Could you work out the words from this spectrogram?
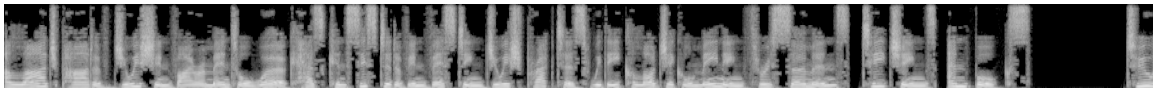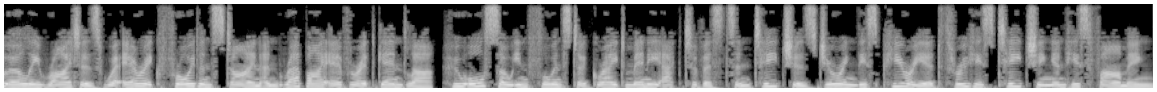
a large part of Jewish environmental work has consisted of investing Jewish practice with ecological meaning through sermons, teachings, and books. Two early writers were Erich Freudenstein and Rabbi Everett Gendler, who also influenced a great many activists and teachers during this period through his teaching and his farming.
